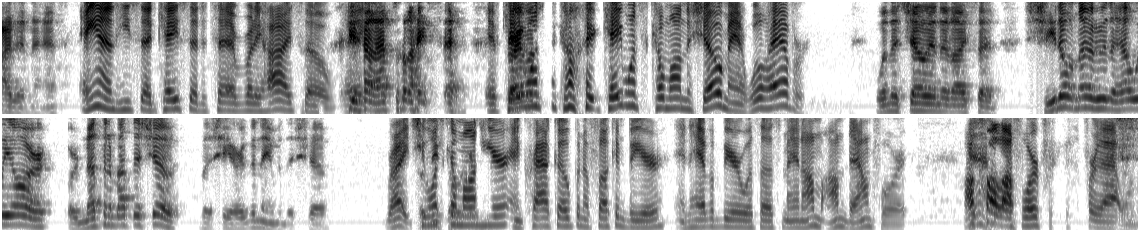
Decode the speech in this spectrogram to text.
I didn't ask. And he said Kay said to tell everybody hi. So hey, yeah, that's what I said. If Kay wants to come, Kay wants to come on the show, man, we'll have her. When the show ended, I said she don't know who the hell we are or nothing about this show, but she heard the name of the show. Right. She wants to come her. on here and crack open a fucking beer and have a beer with us, man. I'm I'm down for it. I'll yeah. call off work for, for that one.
